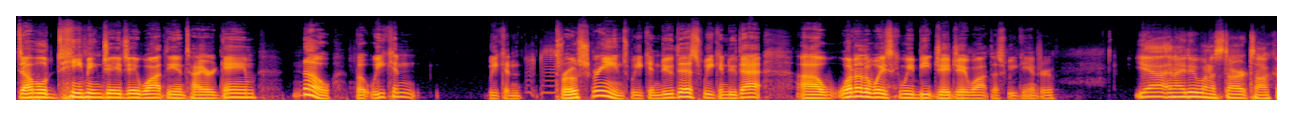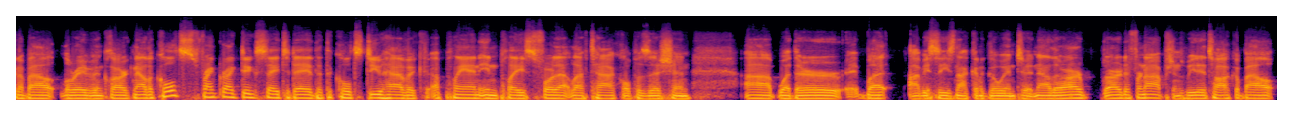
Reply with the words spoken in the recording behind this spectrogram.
Double teaming JJ Watt the entire game? No, but we can we can throw screens. We can do this. We can do that. Uh, what other ways can we beat JJ Watt this week, Andrew? Yeah, and I do want to start talking about Le'Raven Clark. Now, the Colts, Frank Reich did say today that the Colts do have a, a plan in place for that left tackle position. Uh, whether, but obviously he's not going to go into it. Now, there are there are different options. We did talk about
